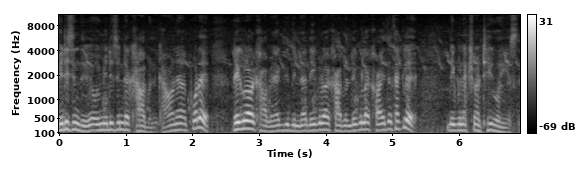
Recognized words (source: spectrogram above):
মেডিসিন দেবে, ওই মেডিসিনটা খাওয়াবেন খাওয়ানোর পরে রেগুলার খাবেন, এক দুদিন না রেগুলার খাবেন। রেগুলার খাওয়াইতে থাকলে দেখবেন একসময় ঠিক হয়ে গেছে।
